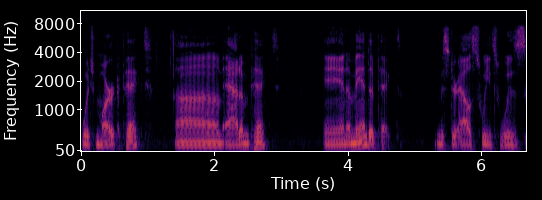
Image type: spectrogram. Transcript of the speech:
which Mark picked, um, Adam picked, and Amanda picked. Mr. Al Sweets was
